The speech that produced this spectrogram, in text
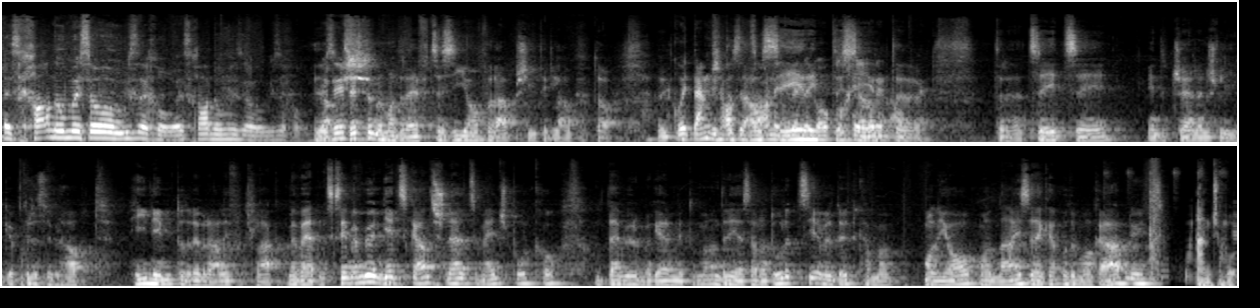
es kann nur so rauskommen. Es kann nur so rauskommen. Ja, sonst müssen wir mal den FC Sion verabschieden, glaube ich. Da. Gut, dem schadet es auch, auch nicht, sehr interessant, der, der CC in der Challenge League, ob er das überhaupt hinnimmt oder über alle verklagt. Wir werden es sehen. Wir müssen jetzt ganz schnell zum Endspurt kommen und dann würden wir gerne mit dem Andreas auch noch durchziehen, weil dort kann man mal Ja, mal Nein sagen oder mal gar nichts. Endspurt.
